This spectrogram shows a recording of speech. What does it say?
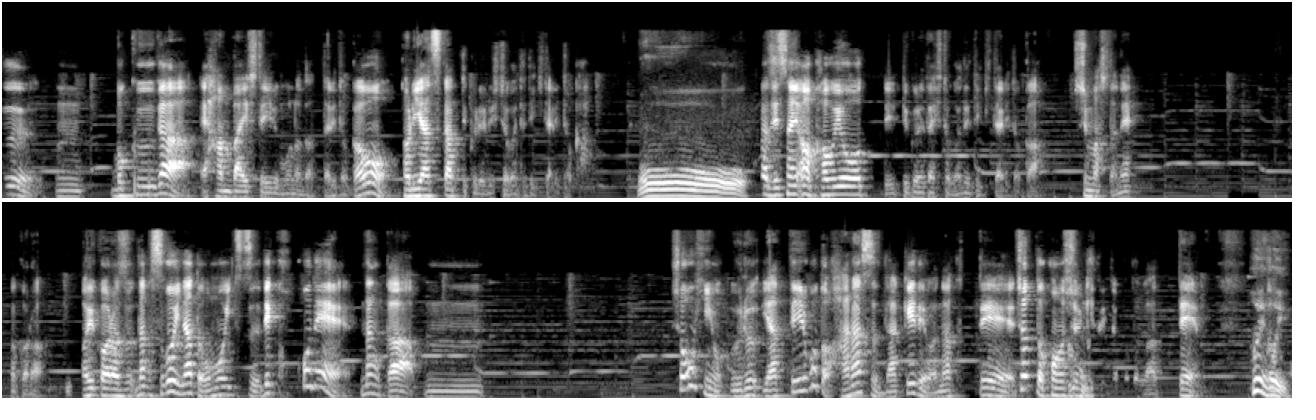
つ、うん、僕がえ販売しているものだったりとかを取り扱ってくれる人が出てきたりとか、おー。実際に、あ、買うよって言ってくれた人が出てきたりとかしましたね。だから、相変わらず、なんかすごいなと思いつつ、で、ここで、なんか、うーん、商品を売る、やっていることを話すだけではなくて、ちょっと今週気づいたことがあって、はいはい。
